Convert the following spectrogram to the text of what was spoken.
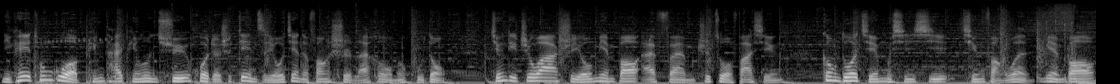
你可以通过平台评论区或者是电子邮件的方式来和我们互动。《井底之蛙》是由面包 FM 制作发行，更多节目信息请访问面包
